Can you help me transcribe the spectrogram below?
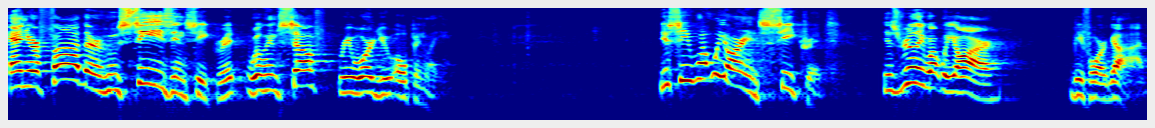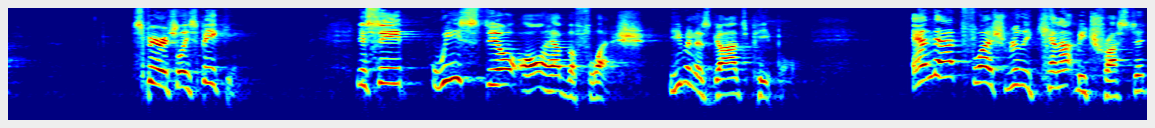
And your Father who sees in secret will himself reward you openly. You see, what we are in secret is really what we are before God, spiritually speaking. You see, we still all have the flesh, even as God's people. And that flesh really cannot be trusted.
